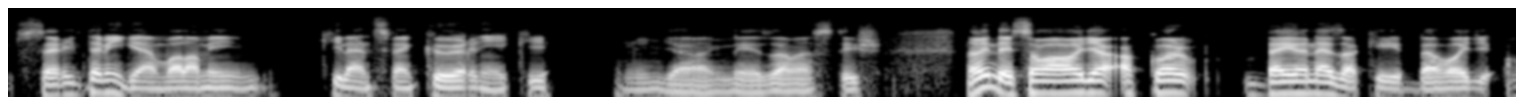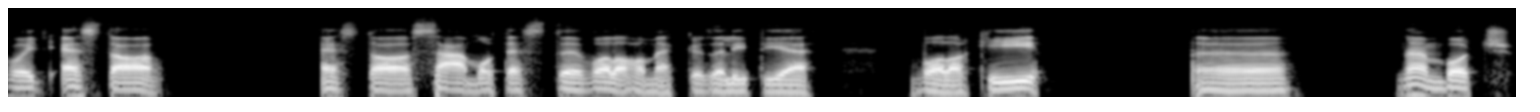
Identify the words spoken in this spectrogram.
Szerintem igen, valami 90 környéki. Mindjárt megnézem ezt is. Na mindegy, szóval, hogy akkor bejön ez a képbe, hogy, hogy ezt, a, ezt a számot, ezt valaha megközelíti-e valaki. Ö, nem, bocs,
